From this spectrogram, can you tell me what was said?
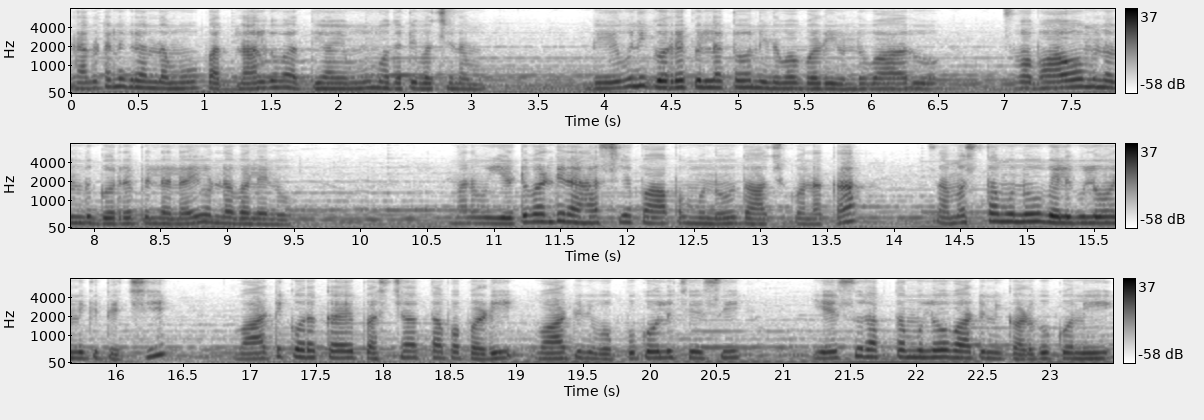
ప్రకటన గ్రంథము పద్నాలుగవ అధ్యాయము మొదటి వచనము. దేవుని గొర్రెపిల్లతో నిలువబడి ఉండువారు స్వభావమునందు గొర్రెపిల్లలై ఉండవలెను. మనము ఎటువంటి రహస్య పాపమును దాచుకొనక సమస్తమును వెలుగులోనికి తెచ్చి వాటి కొరకై పశ్చాత్తాపడి వాటిని ఒప్పుకోలు చేసి యేసు రక్తములో వాటిని కడుగుకొని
